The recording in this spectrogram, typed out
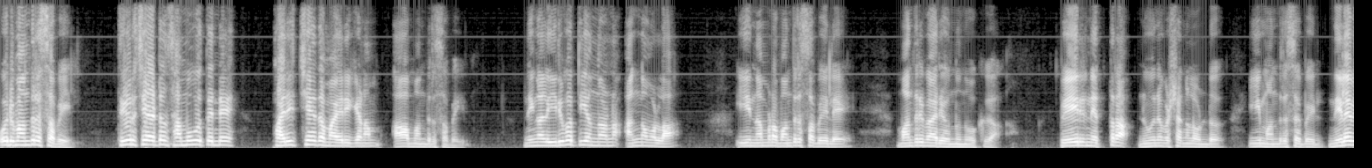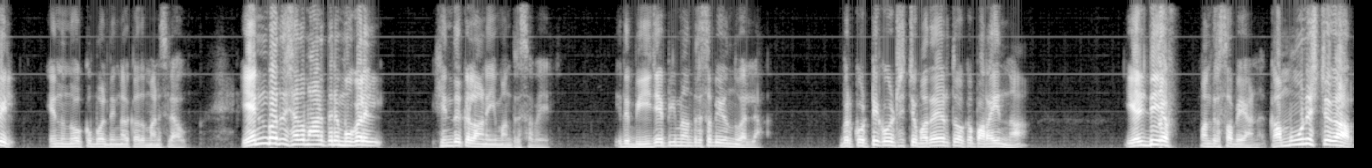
ഒരു മന്ത്രിസഭയിൽ തീർച്ചയായിട്ടും സമൂഹത്തിന്റെ പരിച്ഛേദമായിരിക്കണം ആ മന്ത്രിസഭയിൽ. നിങ്ങൾ ഇരുപത്തിയൊന്നെണ്ണം അംഗമുള്ള ഈ നമ്മുടെ മന്ത്രിസഭയിലെ മന്ത്രിമാരെ ഒന്ന് നോക്കുക. പേരിന് എത്ര ന്യൂനപക്ഷങ്ങളുണ്ട് ഈ മന്ത്രിസഭയിൽ നിലവിൽ എന്ന് നോക്കുമ്പോൾ നിങ്ങൾക്കത് മനസ്സിലാവും. എൺപത് ശതമാനത്തിന് മുകളിൽ ഹിന്ദുക്കളാണ് ഈ മന്ത്രിസഭയിൽ. ഇത് ബി ജെ പി മന്ത്രിസഭയൊന്നുമല്ല. ഇവർ കൊട്ടിഘോഷിച്ച് മതേതരത്വമൊക്കെ പറയുന്ന എൽ ഡി എഫ് മന്ത്രിസഭയാണ്. കമ്മ്യൂണിസ്റ്റുകാർ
